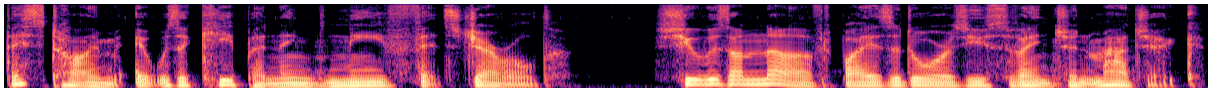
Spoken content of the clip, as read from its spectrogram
This time it was a keeper named Niamh Fitzgerald. She was unnerved by Isadora's use of ancient magic.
